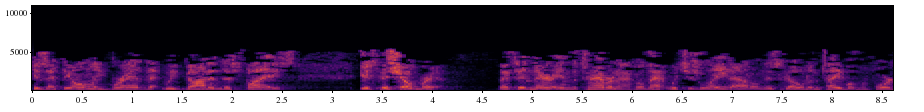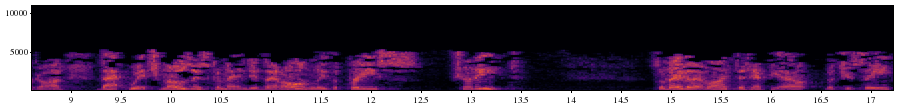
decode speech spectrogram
is that the only bread that we've got in this place is the showbread that's in there in the tabernacle, that which is laid out on this golden table before God, that which Moses commanded that only the priests should eat. So, David, I'd like to help you out, but you see,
